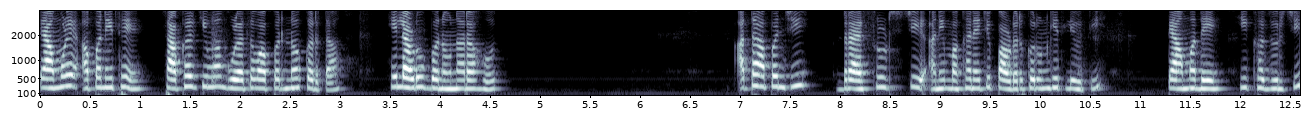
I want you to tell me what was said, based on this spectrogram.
त्यामुळे आपण इथे साखर किंवा गुळाचा वापर न करता हे लाडू बनवणार आहोत. आता आपण जी ड्रायफ्रूट्सची आणि मखाण्याची पावडर करून घेतली होती त्यामध्ये ही खजूरची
